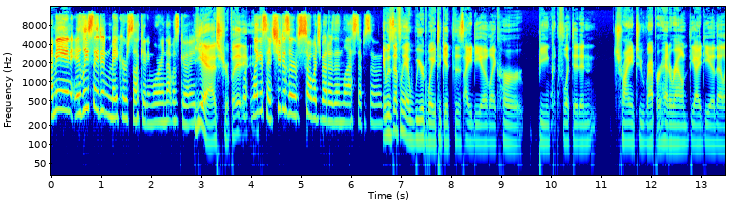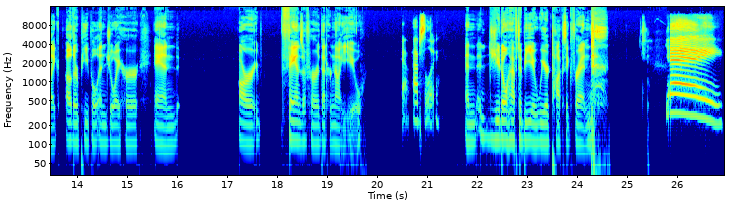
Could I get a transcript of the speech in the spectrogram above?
I mean, at least they didn't make her suck anymore, and that was good. yeah, it's true, but it, Like I said, she deserves so much better than last episode. it was definitely a weird way to get this idea of like her being conflicted and trying to wrap her head around the idea that like other people enjoy her and are fans of her that are not you yeah, absolutely. and you don't have to be a weird toxic friend Yay!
